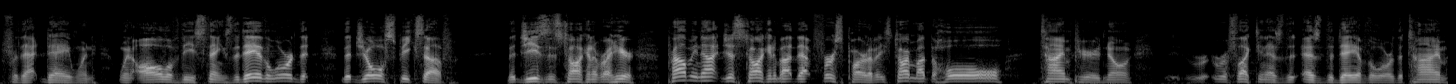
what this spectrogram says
for that day when when all of these things, the day of the Lord that, that Joel speaks of, that Jesus is talking of right here, probably not just talking about that first part of it. He's talking about the whole time period, no, re- reflecting as the as the day of the Lord, the time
